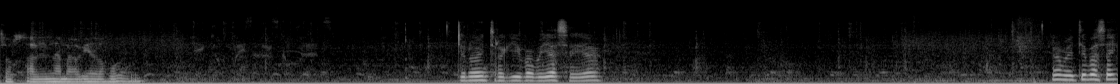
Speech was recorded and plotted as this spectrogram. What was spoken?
Eso sale en la mayoría de los juegos. Yo no entro aquí para pillarse ya. No, me metí para ahí.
